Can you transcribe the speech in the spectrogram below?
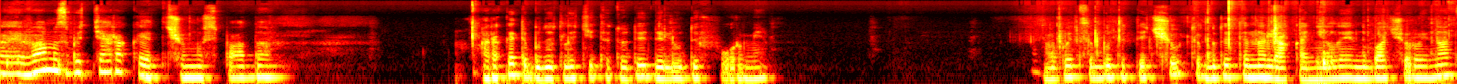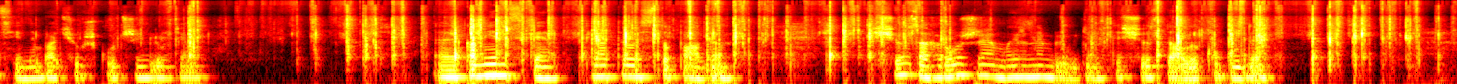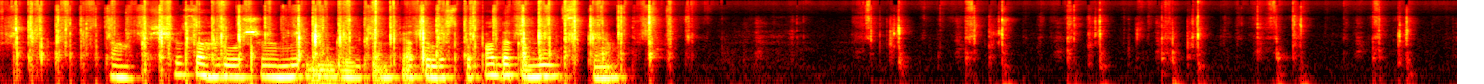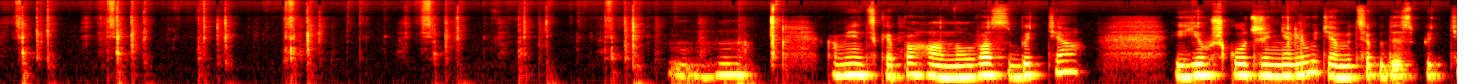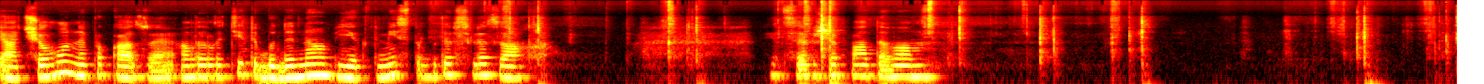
Вам збиття ракет чомусь пада. Ракети будуть летіти туди, де люди в формі. Ви це будете чути, будете налякані, але я не бачу руйнації, не бачу ушкоджень людям. Е, Кам'янське, 5 листопада. Що загрожує мирним людям? Те, що здалеку буде. Що загрожує мирним людям? 5 листопада Кам'янське. Кам'янське погано. У вас збиття є ушкодження людям, і це буде збиття. Чого не показує, але летіти буде на об'єкт. Місто буде в сльозах. І це вже пада вам.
